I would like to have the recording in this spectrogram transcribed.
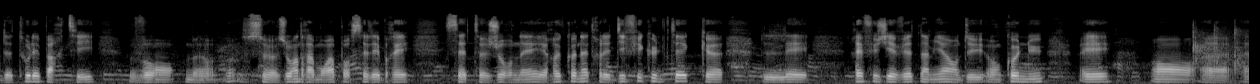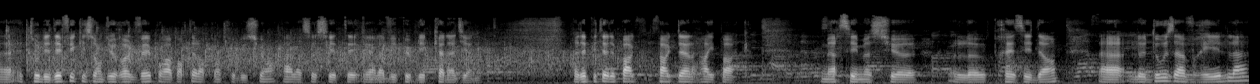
de tous les partis vont se joindre à moi pour célébrer cette journée et reconnaître les difficultés que les réfugiés vietnamiens ont, dû, ont connues et euh, euh, tous les défis qu'ils ont dû relever pour apporter leur contribution à la société et à la vie publique canadienne. La députée de Parkdale High Park. Merci, Monsieur le Président. Euh, le 12 avril,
